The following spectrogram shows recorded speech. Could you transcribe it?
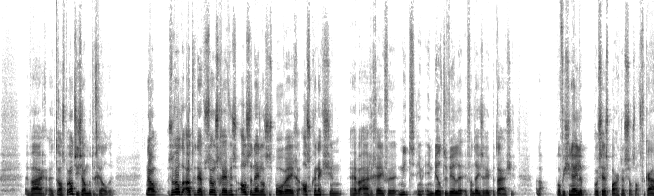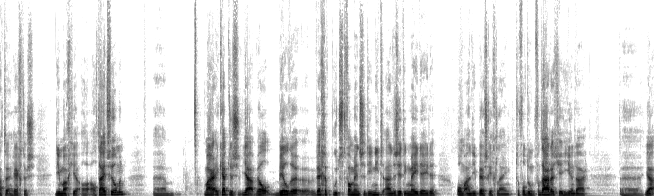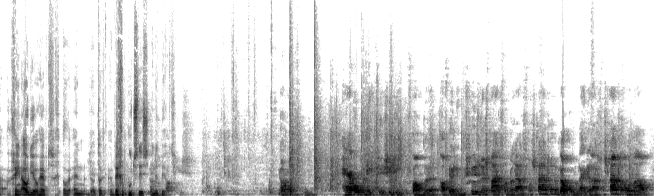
waar uh, transparantie zou moeten gelden. Nou, zowel de autoriteit persoonsgegevens als de Nederlandse spoorwegen als Connection hebben aangegeven niet in, beeld te willen van deze reportage. Nou, professionele procespartners zoals advocaten en rechters, die mag je al, altijd filmen. Um, maar ik heb dus ja, wel beelden weggepoetst van mensen die niet aan de zitting meededen om aan die persrichtlijn te voldoen. Vandaar dat je hier en daar uh, ja, geen audio hebt en dat er weggepoetst is in het beeld. Dan heropen ik de zitting van de afdeling bestuursrechtspraak van de Raad van State. Welkom bij de Raad van State allemaal.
